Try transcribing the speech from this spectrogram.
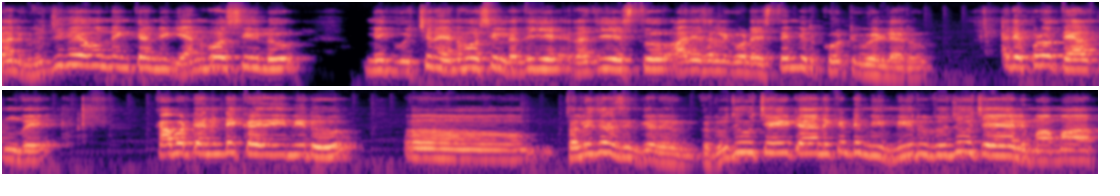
దానికి రుజువే ఉంది. ఇంకా మీకు ఎన్ఓసీలు మీకు ఇచ్చిన ఎన్ఓసీలు రద్దు చే రద్దు చేస్తూ ఆదేశాలు కూడా ఇస్తే మీరు కోర్టుకు వెళ్ళారు. అది ఎప్పుడో తేలుతుంది. కాబట్టి ఏంటంటే ఇక్కడ ఇది మీరు ఆ, తొలగించాల్సి రుజువు చేయటానికంటే మీ మీరు రుజువు చేయాలి. మా మా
